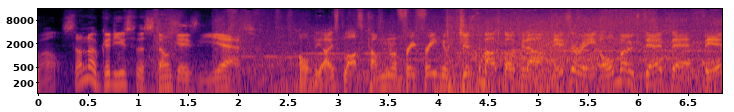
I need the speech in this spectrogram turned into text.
Well, Still no good use for the Stone Gaze yet. Oh, the Ice Blast coming on a free free. He was just about dodge it out. Misery almost dead there. Fear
